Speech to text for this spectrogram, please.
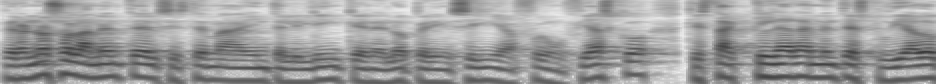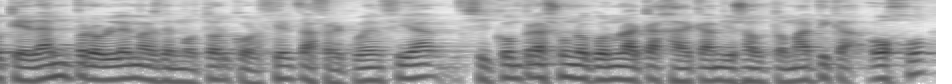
Pero no solamente el sistema IntelliLink en el Opel Insignia fue un fiasco, que está claramente estudiado que dan problemas de motor con cierta frecuencia. Si compras uno con una caja de cambios automática, ojo,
